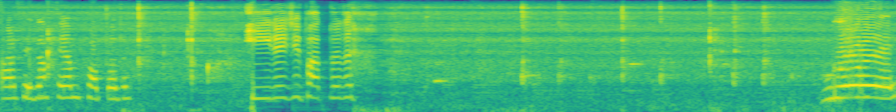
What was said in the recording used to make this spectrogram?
Aa Sebastian patladı. Hileci patladı. Gol.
